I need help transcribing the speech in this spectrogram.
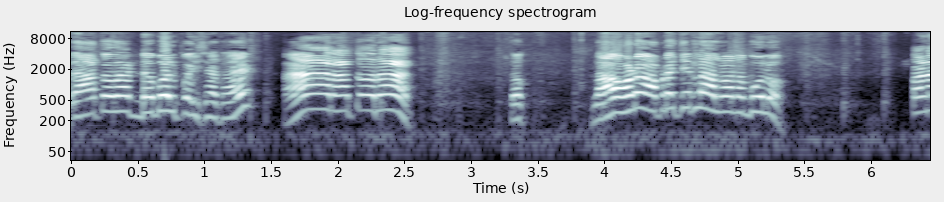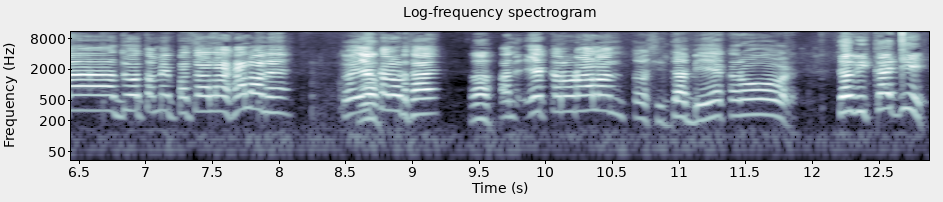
રાતો રાત ડબલ પૈસા થાય હા રાતો રાત તો લાવો હડો આપણે કેટલા હાલવાના બોલો. પણ જો તમે પચાસ લાખ હાલો ને તો એક કરોડ થાય. અને એક કરોડ આલો ને તો સીધા બે કરોડ. તો વિકાસજી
